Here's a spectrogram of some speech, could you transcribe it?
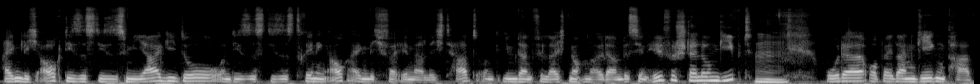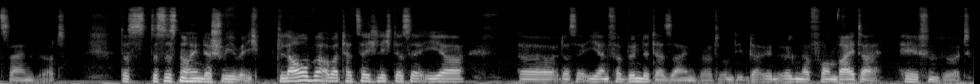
eigentlich auch dieses, dieses Miyagi-Do und dieses, dieses Training auch eigentlich verinnerlicht hat und ihm dann vielleicht nochmal da ein bisschen Hilfestellung gibt. Hm. Oder ob er dann Gegenpart sein wird. Das, das ist noch in der Schwebe. Ich glaube aber tatsächlich, dass er eher dass er eher ein Verbündeter sein wird und ihm da in irgendeiner Form weiterhelfen wird.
